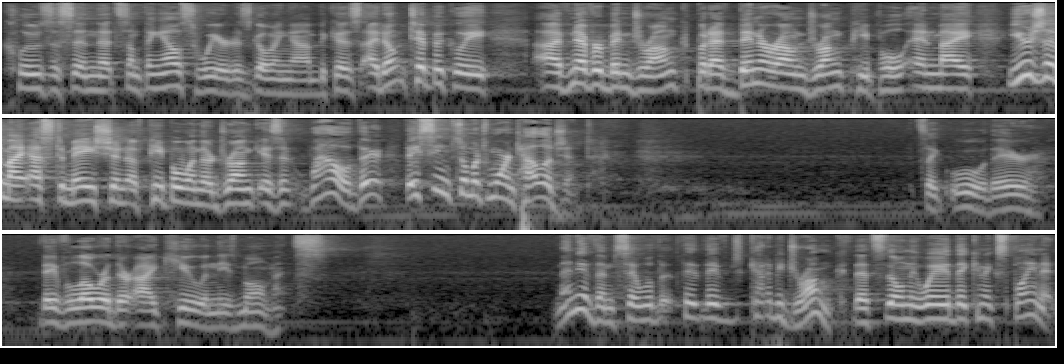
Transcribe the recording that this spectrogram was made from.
Clues us in that something else weird is going on because I don't typically, I've never been drunk, but I've been around drunk people, and my usually my estimation of people when they're drunk isn't, wow, they seem so much more intelligent. It's like, ooh, they're, they've lowered their IQ in these moments. Many of them say, well, they, have got to be drunk. That's the only way they can explain it.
